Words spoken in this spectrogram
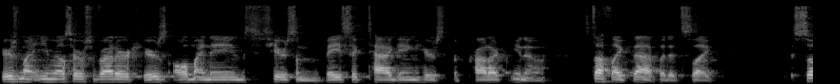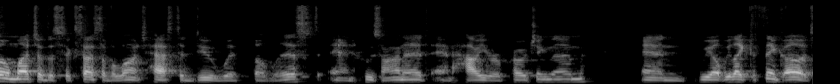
here's my email service provider here's all my names here's some basic tagging here's the product you know stuff like that but it's like so much of the success of a launch has to do with the list and who's on it and how you're approaching them. And we we like to think, oh, it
